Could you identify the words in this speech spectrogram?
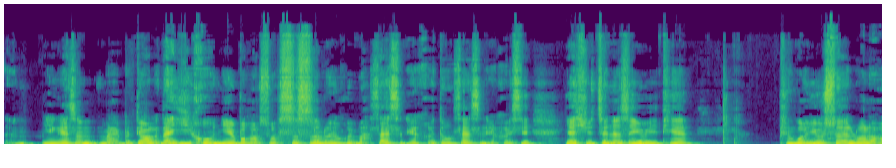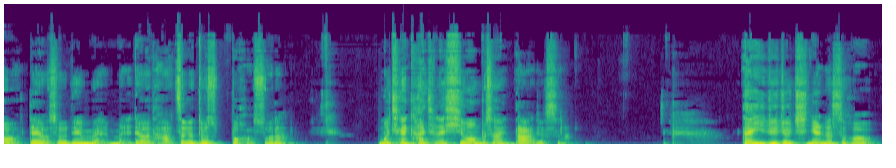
嗯，应该是买不掉了。但以后你也不好说，世事轮回嘛，三十年河东，三十年河西，也许真的是有一天苹果又衰落了哈，戴尔说不定买买掉它，这个都是不好说的。目前看起来希望不是很大，就是了。在一九九七年的时候，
